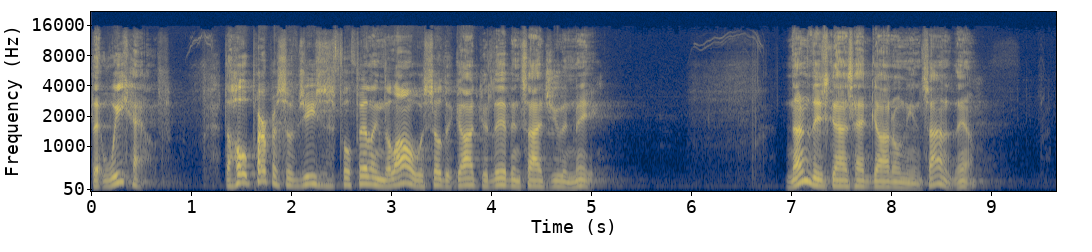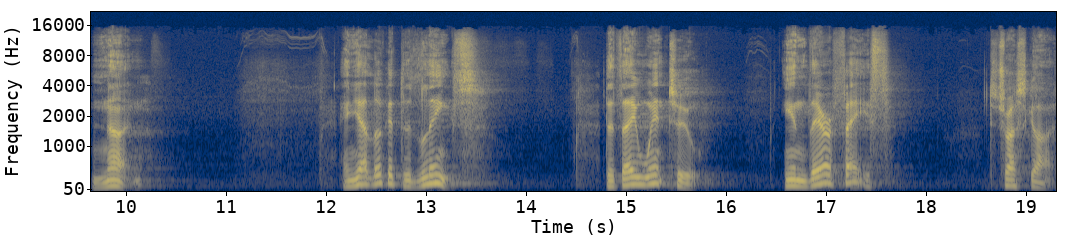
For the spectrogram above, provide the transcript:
that we have. The whole purpose of Jesus fulfilling the law was so that God could live inside you and me. None of these guys had God on the inside of them. None. And yet, look at the lengths that they went to in their faith to trust God.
